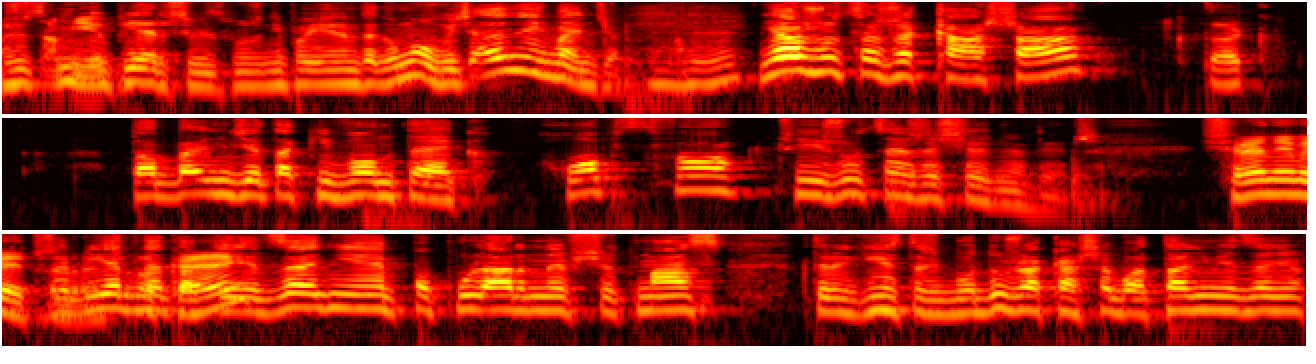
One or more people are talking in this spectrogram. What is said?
rzucam mnie pierwszy, więc może nie powinienem tego mówić, ale niech będzie. Ja rzucę, że kasza Tak. to będzie taki wątek chłopstwo, czyli rzucę, że średniowiecze. Średniowiecze. Że biedne okej. takie jedzenie, popularne wśród mas, których nie stać było duża kasza, była tanim jedzeniem.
